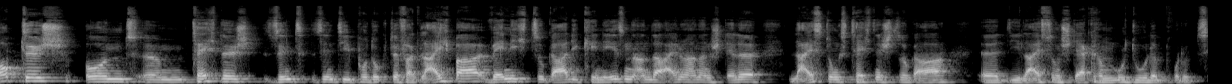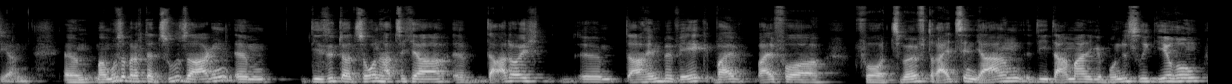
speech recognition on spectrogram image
Optisch und ähm, technisch sind, sind die Produkte vergleichbar, wenn nicht sogar die Chinesen an der einen oder anderen Stelle leistungstechnisch sogar äh, die leistungsstärkeren Module produzieren. Ähm, man muss aber doch dazu sagen, ähm, die Situation hat sich ja äh, dadurch ähm, dahin bewegt, weil, weil vor, vor 12, 13 Jahren die damalige Bundesregierung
